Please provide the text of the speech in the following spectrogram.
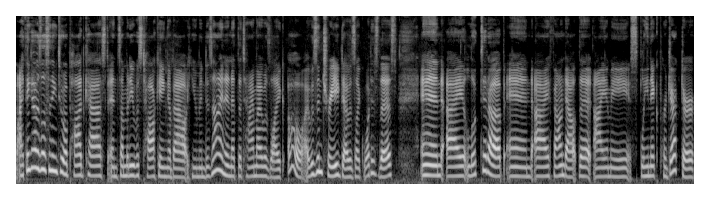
I think I was listening to a podcast and somebody was talking about human design. And at the time, I was like, oh, I was intrigued. I was like, what is this? And I looked it up and I found out that I am a splenic projector.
